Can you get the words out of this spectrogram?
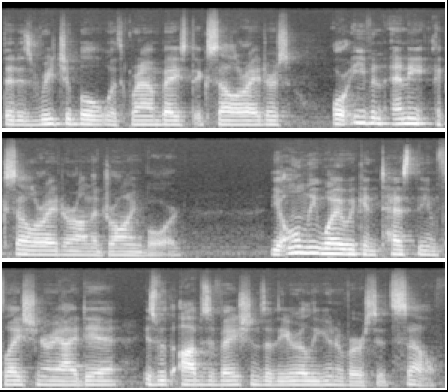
that is reachable with ground-based accelerators or even any accelerator on the drawing board. The only way we can test the inflationary idea is with observations of the early universe itself.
